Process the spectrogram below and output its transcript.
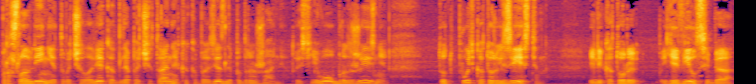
прославление этого человека для почитания как образец для подражания. То есть его образ жизни, тот путь, который известен, или который явил себя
